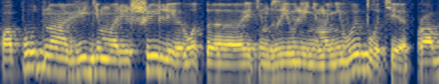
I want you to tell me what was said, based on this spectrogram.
Попутно, видимо, решили вот э, этим заявлением о невыплате проблему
